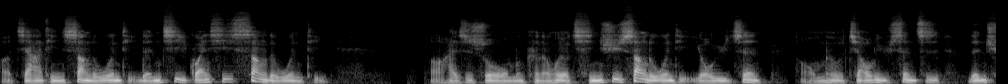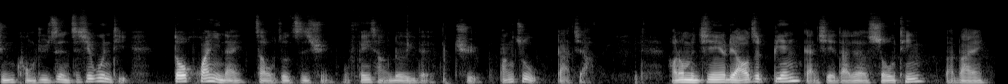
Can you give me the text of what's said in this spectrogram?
哦，家庭上的问题，人际关系上的问题啊，还是说我们可能会有情绪上的问题，忧郁症哦，我们会有焦虑，甚至人群恐惧症这些问题，都欢迎来找我做咨询，我非常乐意的去帮助大家。好，那我们今天就聊到这边，感谢大家的收听，拜拜。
